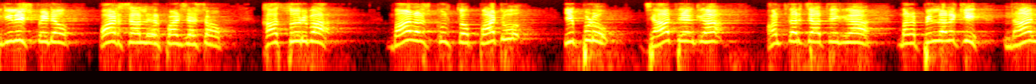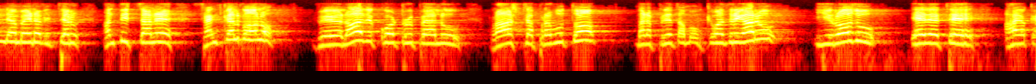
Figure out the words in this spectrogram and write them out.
English medium పాఠశాలలు ఏర్పాటు చేస్తాం కస్తూరిబా మోడల్ స్కూల్తో పాటు ఇప్పుడు జాతీయంగా అంతర్జాతీయంగా మన పిల్లలకి నాణ్యమైన విద్యను అందించాలనే సంకల్పంలో వేలాది కోట్ల రూపాయలు రాష్ట్ర ప్రభుత్వం మన ప్రీతమ ముఖ్యమంత్రి గారు ఈరోజు ఏదైతే ఆ యొక్క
